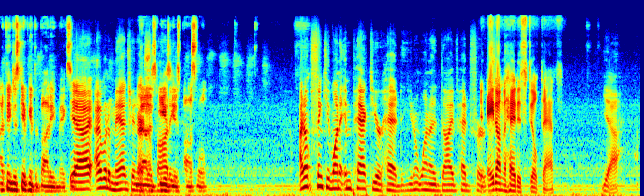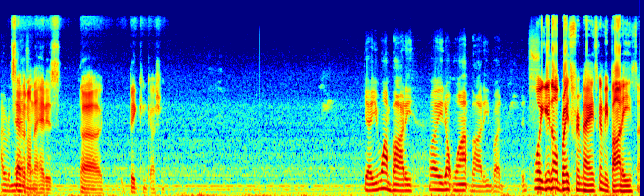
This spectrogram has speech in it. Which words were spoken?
I think just giving it the body makes it Yeah, I, I would imagine about it's as the body. easy as possible. I don't think you want to impact your head. You don't want to dive head first. Eight on the head is still death. Yeah, I would imagine. Seven on the head is uh, big concussion. Yeah, you want body. Well, you don't want body, but it's. Well, you get all braced for impact. It's gonna be body, so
